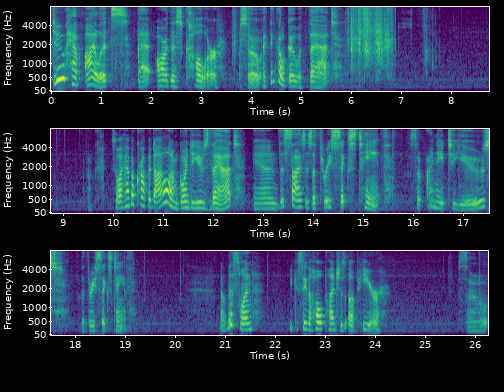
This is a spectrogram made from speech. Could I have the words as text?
do have eyelets that are this color. So I think I'll go with that. Okay. So I have a Crop-A-Dile and I'm going to use that. And this size is a 3 16th. So I need to use the 3 16th. Now this one, you can see the hole punch is up here. So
